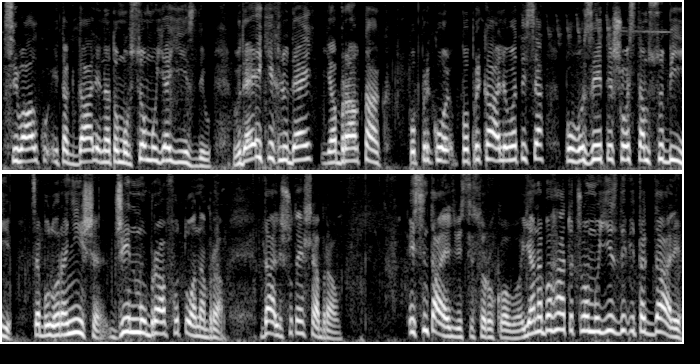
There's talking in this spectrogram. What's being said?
сівалку і так далі. На тому всьому я їздив. В деяких людей я брав так, поприкалюватися, повозити щось там собі. Це було раніше. Джинму брав, фотона брав. Далі, що я ще брав? І Сінтая 240-го. Я на багато чому їздив і так далі.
